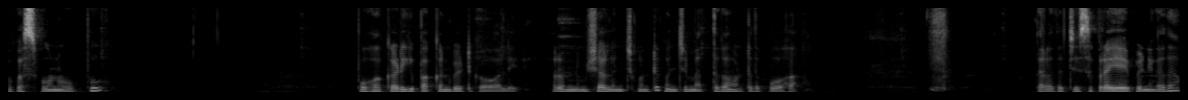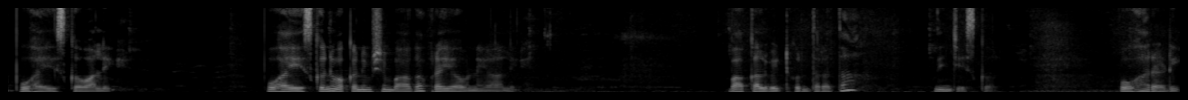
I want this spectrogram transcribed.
ఒక స్పూన్ ఉప్పు పోహ కడిగి పక్కన పెట్టుకోవాలి. రెండు నిమిషాలు ఉంచుకుంటే కొంచెం మెత్తగా ఉంటుంది పోహ. తర్వాత వచ్చేసి ఫ్రై అయిపోయింది కదా పోహ వేసుకోవాలి. పోహ వేసుకొని ఒక్క నిమిషం బాగా ఫ్రై అవనియాలి బాగా పెట్టుకున్న తర్వాత దించేసుకోవాలి. పోహ రెడీ.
